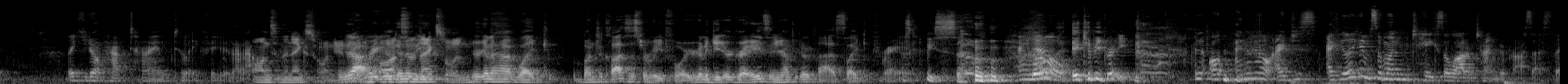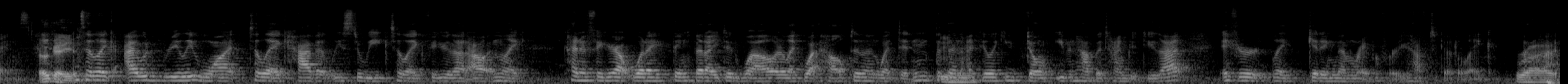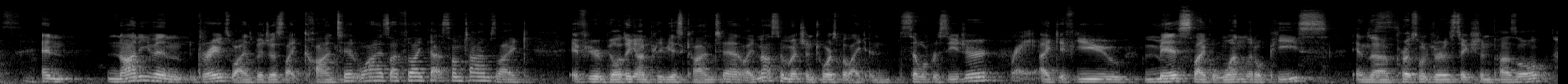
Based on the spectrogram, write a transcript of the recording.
Like you don't have time to like figure that out. on to the next one. You Yeah, know, you're on to gonna the be- next one. You're gonna have like a bunch of classes to read for. You're gonna get your grades, and you have to go to class. Like, Right. that's gonna be so. I know. It could be great. And all, I don't know. I just I feel like I'm someone who takes a lot of time to process things. Okay. And so like I would really want to like have at least a week to like figure that out and like kind of figure out what I think that I did well or like what helped and then what didn't. But then Mhm. I feel like you don't even have the time to do that if you're like getting them right before you have to go to like Right. And not even grades wise, but just like content wise, I feel like that sometimes. Like, if you're building on previous content, like not so much in torts, but like in civil procedure, Right. like if you miss like one little piece in the personal jurisdiction puzzle,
